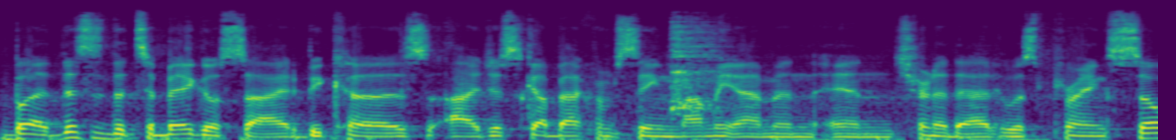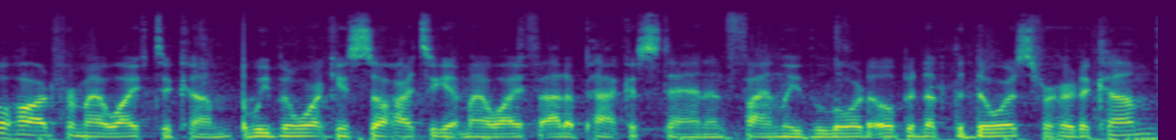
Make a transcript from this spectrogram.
But this is the Tobago side because I just got back from seeing Mommy Ammon in Trinidad, who was praying so hard for my wife to come. We've been working so hard to get my wife out of Pakistan, and finally the Lord opened up the doors for her to come.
